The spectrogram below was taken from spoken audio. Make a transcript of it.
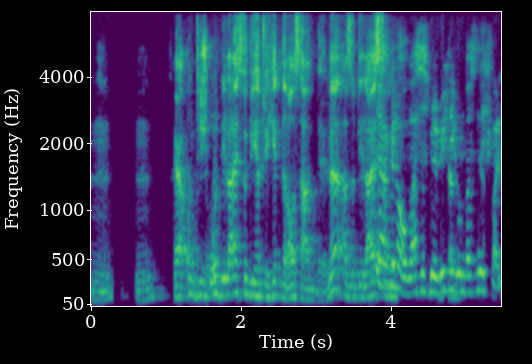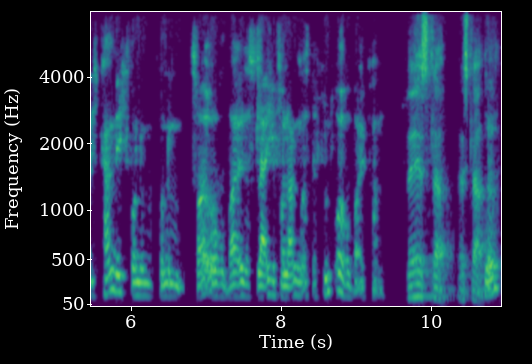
Mhm. mhm. Ja, und die, und die Leistung, die ich natürlich hinten raus haben will. Ne? Also die Leistung. Ja, genau, was ist mir wichtig und was nicht, weil ich kann nicht von einem, von einem 2-Euro-Ball das gleiche verlangen, was der 5-Euro-Ball kann. Nee, ist klar, ist klar. Ne?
